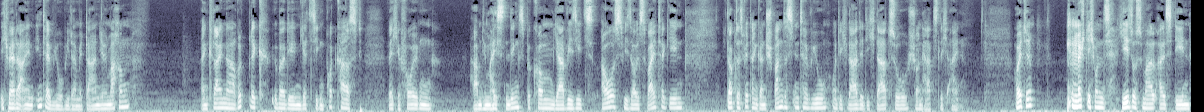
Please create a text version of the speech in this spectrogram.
Ich werde ein Interview wieder mit Daniel machen. Ein kleiner Rückblick über den jetzigen Podcast. Welche Folgen haben die meisten Links bekommen? Ja, wie sieht's aus? Wie soll es weitergehen? Ich glaube, das wird ein ganz spannendes Interview und ich lade dich dazu schon herzlich ein. Heute möchte ich uns Jesus mal als den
